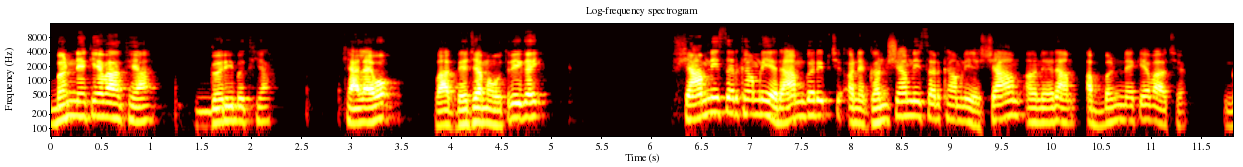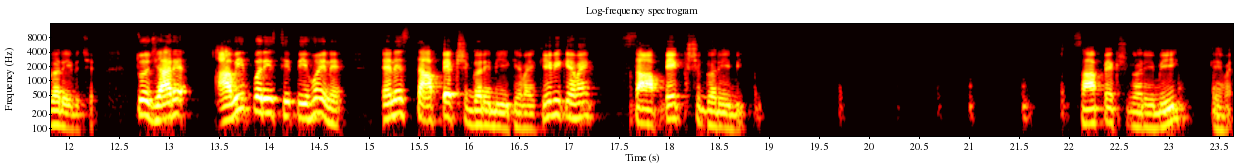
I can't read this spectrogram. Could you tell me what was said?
બંને કેવા થયા? ગરીબ થયા. ખ્યાલ આવ્યો? વાત ભેજામાં ઉતરી ગઈ. શ્યામની સરખામણીએ રામ ગરીબ છે અને ઘનશ્યામની સરખામણીએ શ્યામ અને રામ. આ બંને કેવા છે? ગરીબ છે. તો જ્યારે આવી પરિસ્થિતિ હોય ને, એને સાપેક્ષ ગરીબી કહેવાય. કેવી કહેવાય? સાપેક્ષ ગરીબી. સાપેક્ષ ગરીબી કહેવાય.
